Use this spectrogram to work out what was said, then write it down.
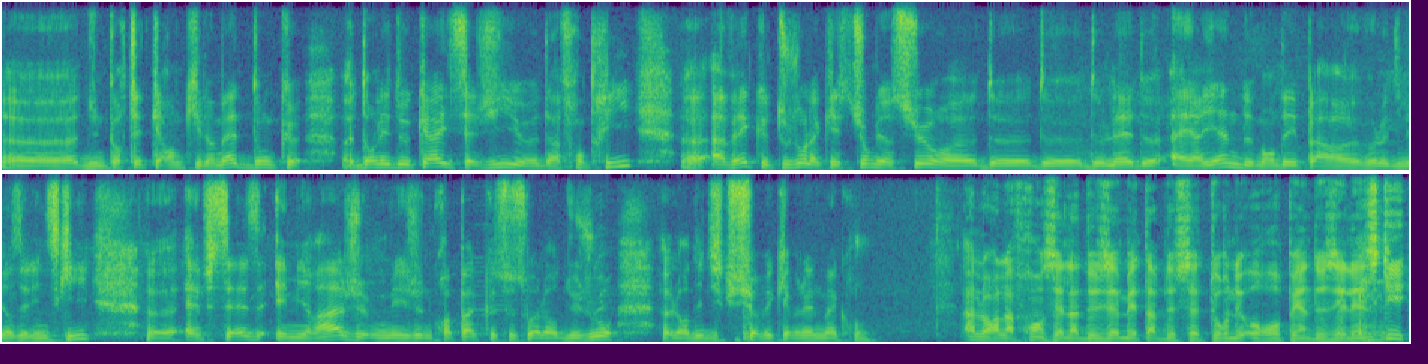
d'une portée de 40 km. Donc, dans les deux cas, il s'agit d'infanterie, avec toujours la question, bien sûr, de, de l'aide aérienne demandée par Volodymyr Zelensky, F-16 et Mirage, mais je ne crois pas que ce soit lors du jour, lors des discussions avec Emmanuel Macron. Alors la France est la deuxième étape de cette tournée européenne de Zelensky.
